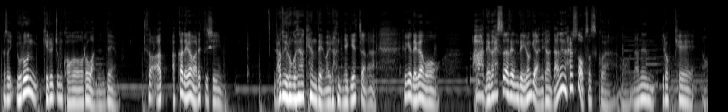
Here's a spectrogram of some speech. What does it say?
그래서 요런 길을 좀 걸어왔는데 그래서 아, 아까 내가 말했듯이 나도 이런 거 생각했는데 막 이런 얘기 했잖아. 그게 내가 뭐, 아, 내가 했어야 되는데 이런 게 아니라 나는 할 수 없었을 거야. 어, 나는 이렇게, 어,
